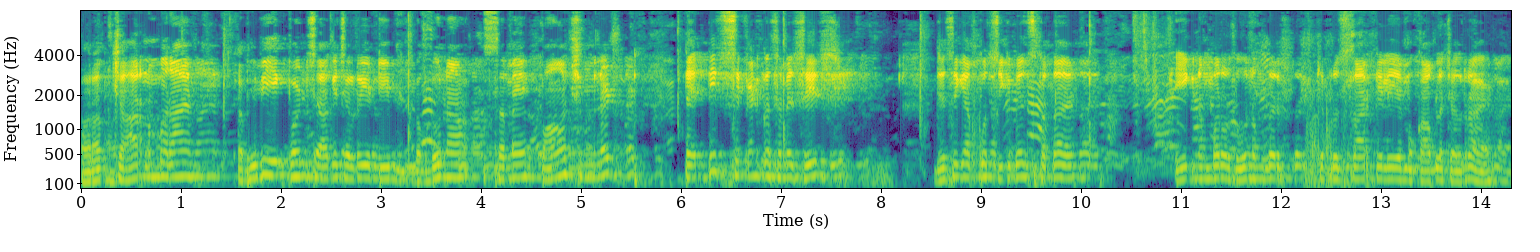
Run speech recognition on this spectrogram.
और अब चार नंबर आए। अभी भी एक पॉइंट से आगे चल रही है टीम। बगडोना समय पाँच मिनट तैतीस सेकंड का समय शेष। जैसे कि आपको सीक्वेंस पता है, एक नंबर और दो नंबर के पुरस्कार के लिए मुकाबला चल रहा है।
